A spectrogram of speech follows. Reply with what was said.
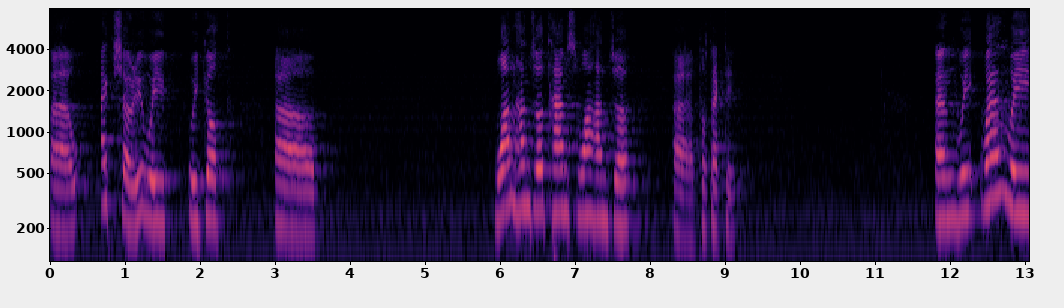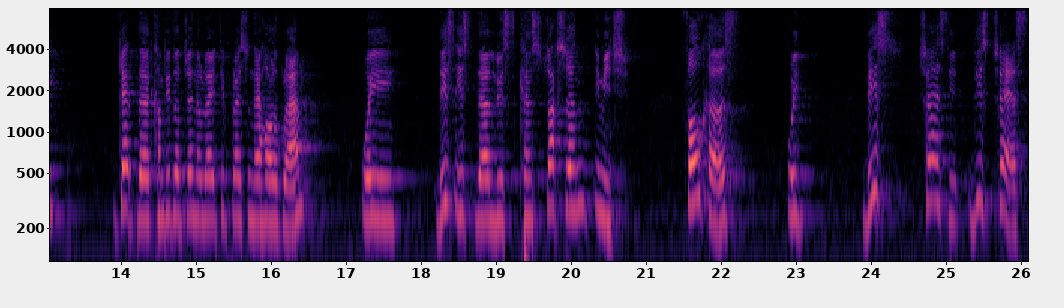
Uh, actually, we, we got uh, 100 times 100 uh, perspective. And we, when we get the computer-generated Fresnel hologram, we, this is the reconstruction image. Focus, we, this chess, this chess,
